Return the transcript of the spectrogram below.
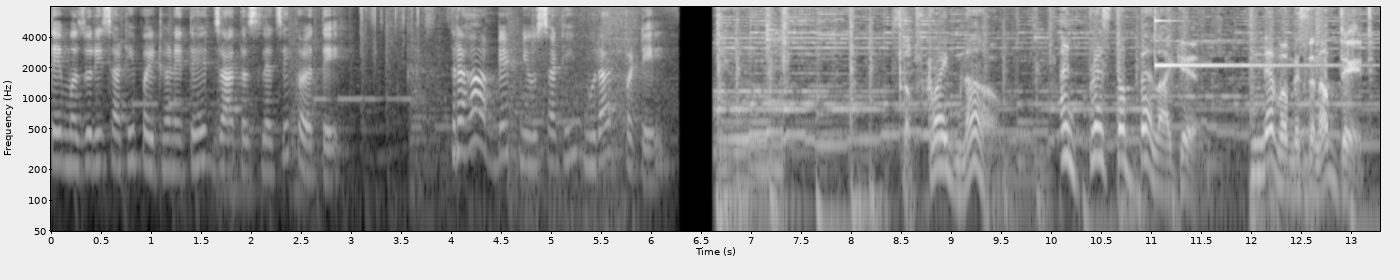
ते मजुरीसाठी पैठण येथे जात असल्याचे कळते. रहा अपडेट न्यूजसाठी मुराद पटेल. सबस्क्राईब ना and press the bell icon never miss an update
